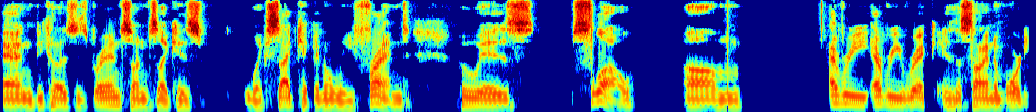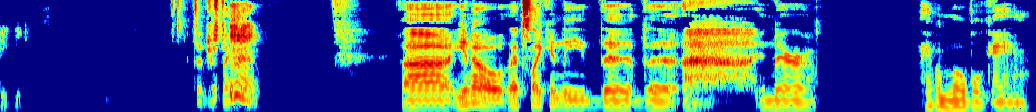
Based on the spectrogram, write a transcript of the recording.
and because his grandson's like his like sidekick and only friend, who is slow, um, every every Rick is assigned a Morty. It's interesting. uh, you know, that's like in the the the uh, in their they have a mobile game,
